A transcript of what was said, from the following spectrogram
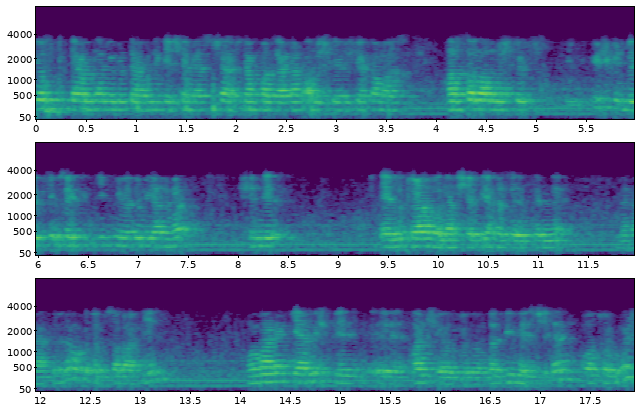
Yol tarafından öbür tarafını geçemez. Çarşıdan pazardan alışveriş yapamaz. Hastalanmıştır. Üç gündür kimse gitmiyordur yanına. Şimdi Ebu Turab olan Şefi Hazretlerini merak ediyorum okudum sabahleyin. Mübarek gelmiş bir e, haç yolculuğunda bir mescide oturmuş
